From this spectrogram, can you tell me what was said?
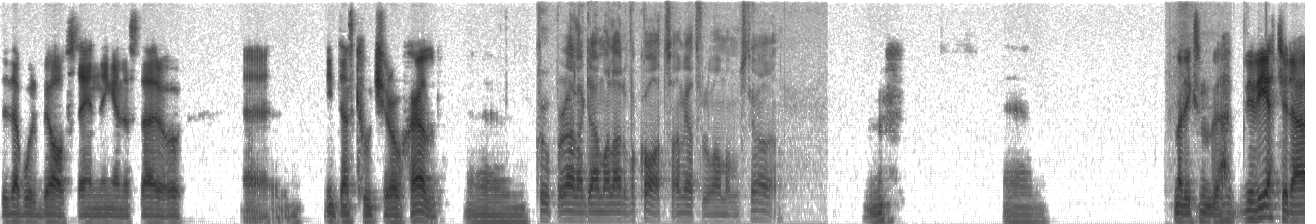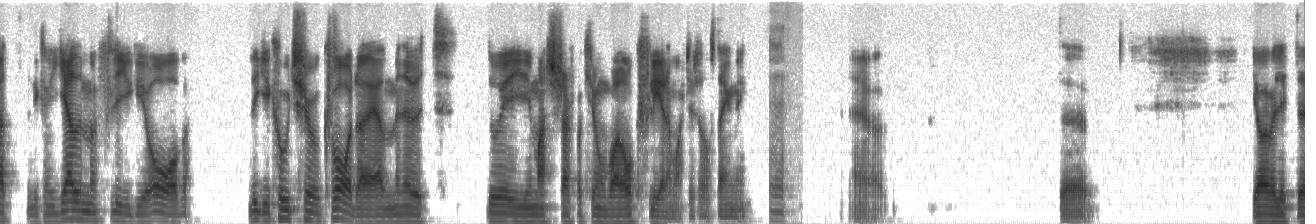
det där borde bli avstängning eller sådär. Och, eh, inte ens Kutjerov själv. Eh, Cooper är alla gammal advokat så han vet väl vad man måste göra. Mm. Men liksom, vi vet ju det att liksom, hjälmen flyger ju av. Ligger Kutjerov kvar där en minut, då är ju matchstraff på Kronwall och flera matchers avstängning. Mm. Eh, det, jag är väl lite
